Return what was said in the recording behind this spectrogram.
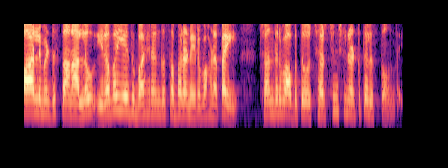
పార్లమెంటు స్థానాల్లో ఇరవై ఐదు బహిరంగ సభల నిర్వహణపై చంద్రబాబుతో చర్చించినట్టు తెలుస్తోంది.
